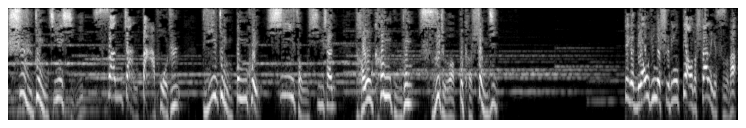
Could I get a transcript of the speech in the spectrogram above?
士众皆喜，三战大破之，敌众崩溃，西走西山。投坑谷中，死者不可胜计。这个辽军的士兵掉到山里死的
